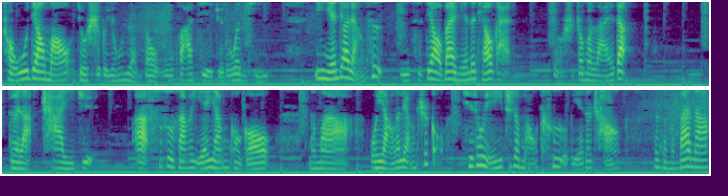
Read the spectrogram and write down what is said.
宠物掉毛就是个永远都无法解决的问题。一年掉两次，一次掉半年的调侃就是这么来的。对了，插一句啊，叔叔桑也养狗狗，那么我养了两只狗，其中有一只的毛特别的长，那怎么办呢？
